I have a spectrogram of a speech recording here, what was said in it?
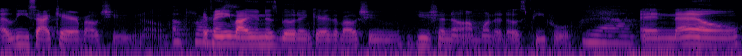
at least I care about you, you know. Of course. If anybody in this building cares about you, you should know I'm one of those people. Yeah. And now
